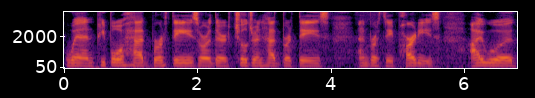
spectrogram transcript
when people had birthdays or their children had birthdays and birthday parties, I would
